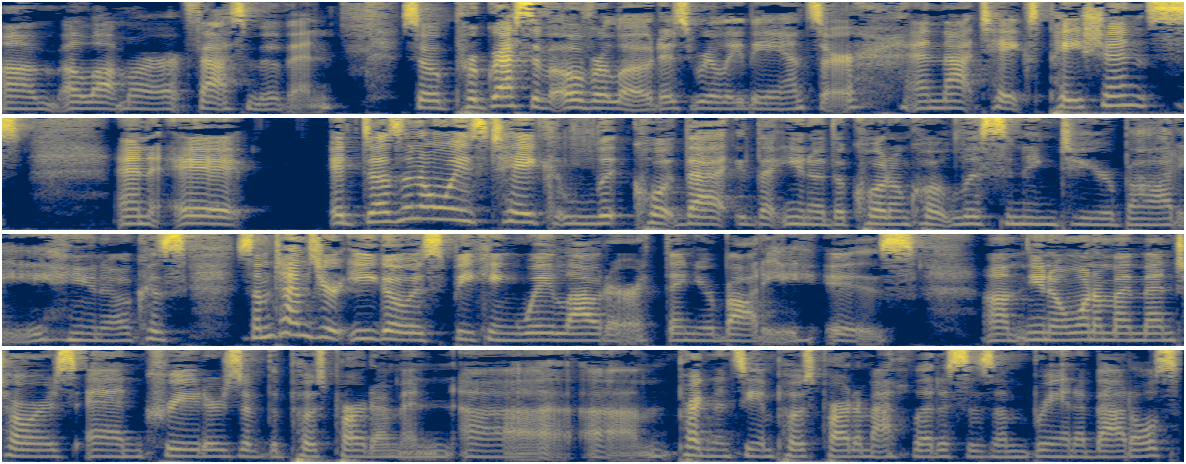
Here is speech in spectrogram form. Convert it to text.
um, a lot more fast moving. So progressive overload is really the answer. And that takes patience and it, it doesn't always take li- quote that that you know the quote unquote listening to your body you know because sometimes your ego is speaking way louder than your body is. Um, you know one of my mentors and creators of the postpartum and uh, um, pregnancy and postpartum athleticism brianna battles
